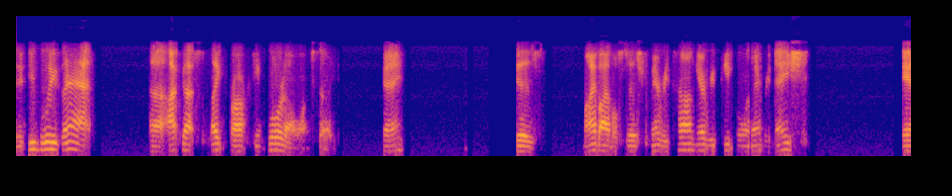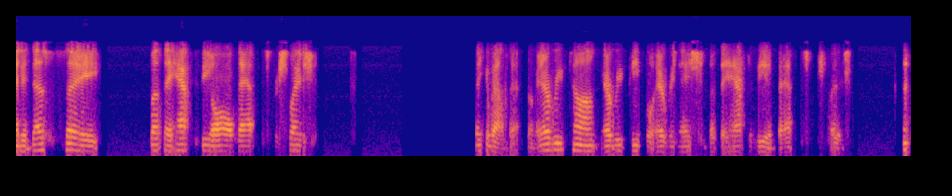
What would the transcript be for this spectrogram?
And if you believe that, uh, I've got some lake property in Florida I want to sell you. Okay? Is my Bible says from every tongue, every people, and every nation. And it doesn't say, but they have to be all Baptist persuasion. Think about that. From every tongue, every people, every nation, but they have to be a Baptist persuasion. it's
